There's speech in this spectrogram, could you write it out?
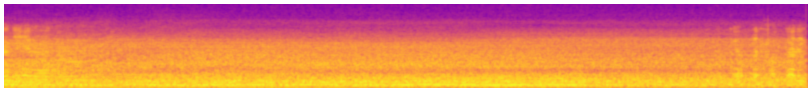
إيه هنا. قبل الحق عليك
